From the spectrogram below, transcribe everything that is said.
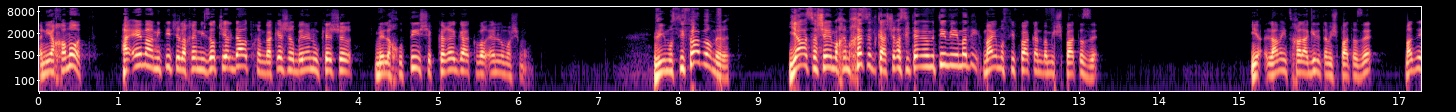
אני החמות. האם האמיתית שלכם היא זאת שילדה אתכם, והקשר בינינו קשר מלאכותי שכרגע כבר אין לו משמעות. והיא מוסיפה ואומרת, יעש השם עמכם חסד כאשר עשיתם אמיתים ועמדי. מה היא מוסיפה כאן במשפט הזה? למה היא צריכה להגיד את המשפט הזה? מה, זה,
